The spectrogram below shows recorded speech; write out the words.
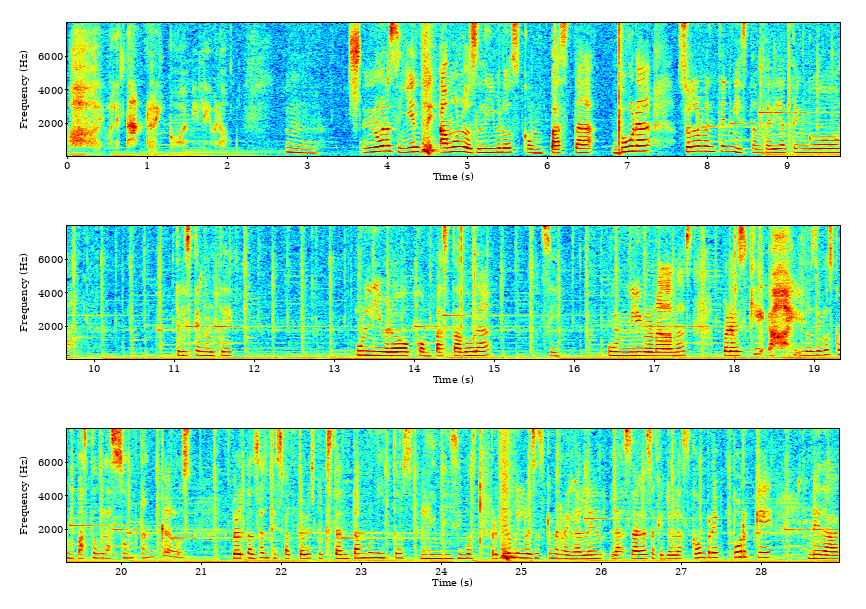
ay, huele tan rico en mi libro. Mm. Número siguiente, amo los libros con pasta dura. Solamente en mi estantería tengo, tristemente, un libro con pasta dura. Sí, un libro nada más. Pero es que ay, los libros con pasta dura son tan caros, pero tan satisfactorios porque están tan bonitos, lindísimos. Prefiero mil veces que me regalen las sagas a que yo las compre porque me da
